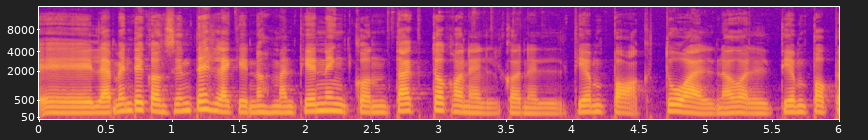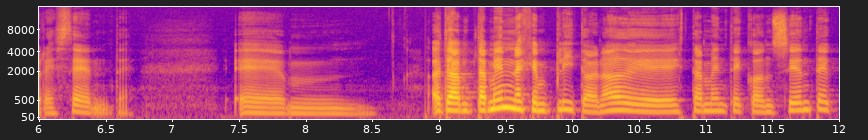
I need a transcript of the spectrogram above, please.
eh, la mente consciente es la que nos mantiene en contacto con el, con el tiempo actual, ¿no? con el tiempo presente. Em, también un ejemplito ¿no? de esta mente consciente,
